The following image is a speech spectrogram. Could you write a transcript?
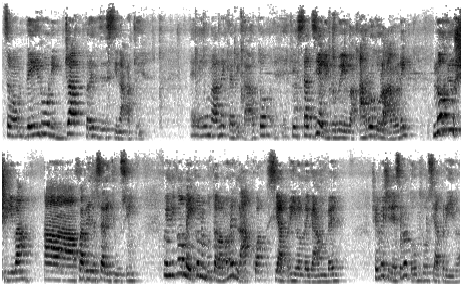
sono dei ruoli già predestinati. E un anno è capitato che sta zia che doveva arrotolarli non riusciva a farli restare chiusi. Quindi come, come buttavamo nell'acqua si aprivano le gambe, cioè invece di essere rotondo si apriva.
